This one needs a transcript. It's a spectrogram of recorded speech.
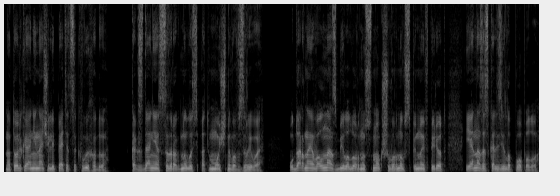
Но только они начали пятиться к выходу, как здание содрогнулось от мощного взрыва. Ударная волна сбила Лорну с ног, швырнув спиной вперед, и она заскользила по полу.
